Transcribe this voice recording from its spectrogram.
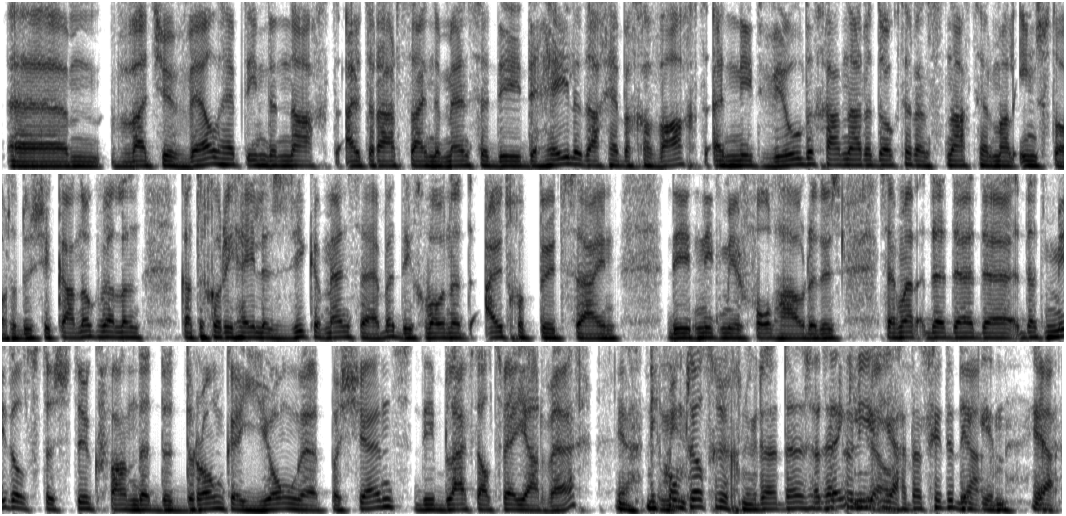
Um, wat je wel hebt in de nacht, uiteraard zijn de mensen die de hele dag hebben gewacht en niet wilden gaan naar de dokter en s'nachts helemaal instorten. Dus je kan ook wel een categorie hele zieke mensen hebben die gewoon het uitgeput zijn, die het niet meer volhouden. Dus zeg maar, de, de, de, dat middelste stuk van de, de dronken jonge patiënt, die blijft al twee jaar weg. Ja, die komt wel terug nu. Daar, daar, dat daar je, ja, dat zit er dik in. Ja.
